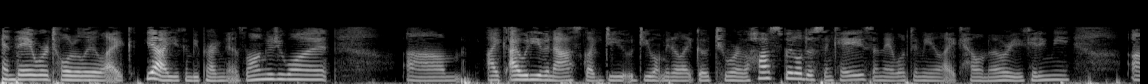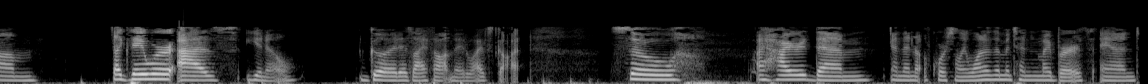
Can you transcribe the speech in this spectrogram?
and they were totally like, yeah, you can be pregnant as long as you want. Um, I, I would even ask like, do you do you want me to like go tour the hospital just in case? And they looked at me like, hell no, are you kidding me? Um, like they were as you know good as I thought midwives got. So I hired them, and then of course only one of them attended my birth, and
